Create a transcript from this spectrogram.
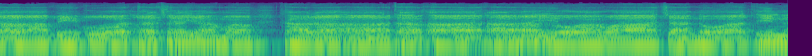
ตาปิพุทธชยมัง คาราอาทาคาทายโยวาจโนทิน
